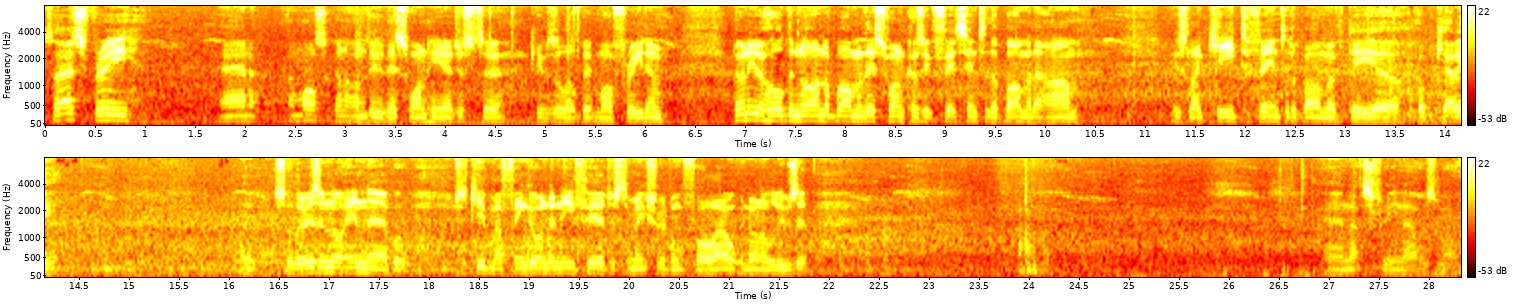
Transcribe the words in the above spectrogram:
So that's free. And I'm also going to undo this one here just to give us a little bit more freedom. Don't need to hold the nut on the bottom of this one because it fits into the bottom of the arm. It's like keyed to fit into the bottom of the uh, hub carrier. So there is a nut in there, but just keep my finger underneath here just to make sure it don't fall out. We don't want to lose it. And that's free now as well.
